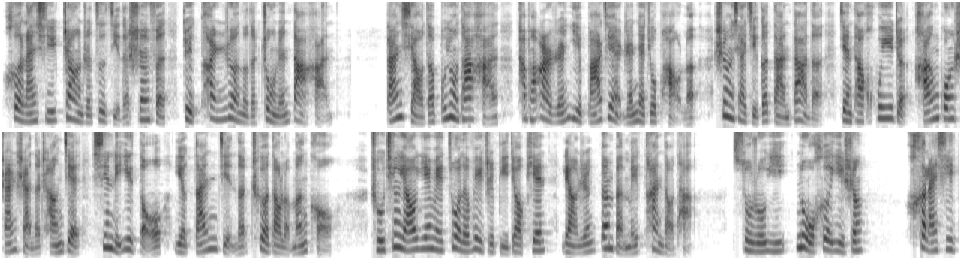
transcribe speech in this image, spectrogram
贺兰溪仗着自己的身份，对看热闹的众人大喊。胆小的不用他喊，他们二人一拔剑，人家就跑了。剩下几个胆大的，见他挥着寒光闪闪的长剑，心里一抖，也赶紧的撤到了门口。楚清瑶因为坐的位置比较偏，两人根本没看到他。苏如意怒喝一声：“贺兰溪，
